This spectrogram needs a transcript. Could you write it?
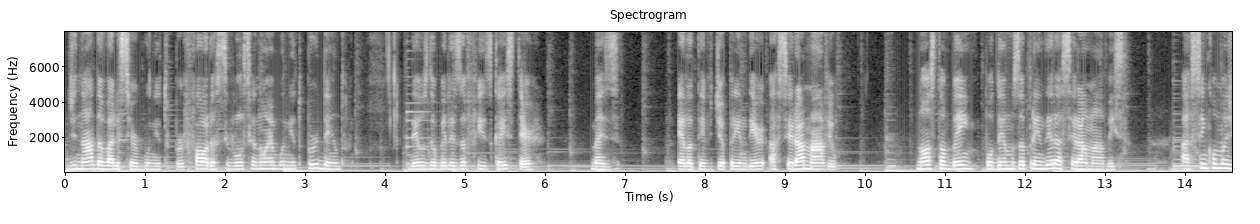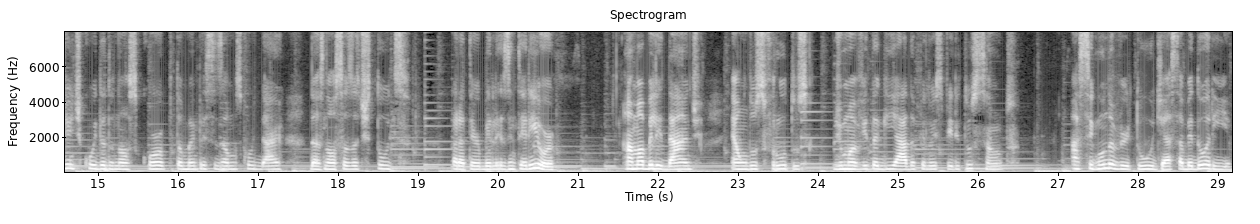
De nada vale ser bonito por fora se você não é bonito por dentro. Deus deu beleza física a Esther, mas ela teve de aprender a ser amável. Nós também podemos aprender a ser amáveis. Assim como a gente cuida do nosso corpo, também precisamos cuidar das nossas atitudes para ter beleza interior. A amabilidade é um dos frutos de uma vida guiada pelo Espírito Santo. A segunda virtude é a sabedoria.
